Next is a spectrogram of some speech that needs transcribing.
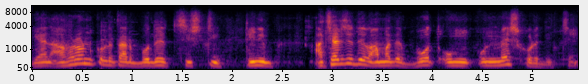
জ্ঞান আহরণ করলে তার বোধের সৃষ্টি, তিনি আচার্যদেব আমাদের বোধ উন- উন্মেষ করে দিচ্ছেন।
